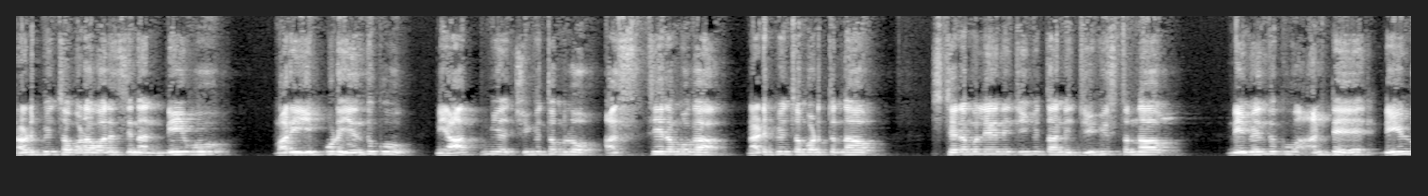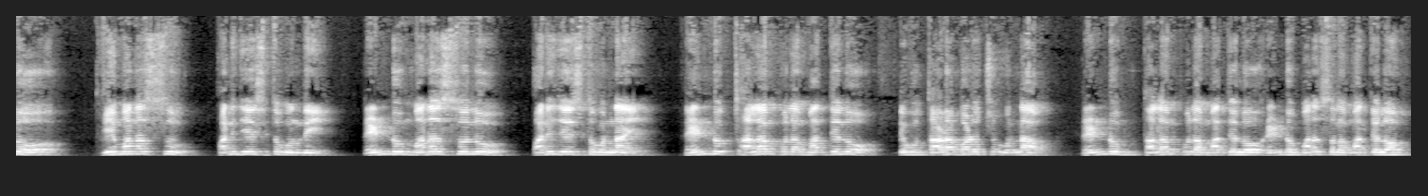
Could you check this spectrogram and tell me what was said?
నడిపించబడవలసిన నీవు మరి ఇప్పుడు ఎందుకు నీ ఆత్మీయ జీవితంలో అస్థిరముగా నడిపించబడుతున్నావు? స్థిరము లేని జీవితాన్ని జీవిస్తున్నావు. నీవెందుకు? అంటే నీలో ద్విమనస్సు పనిచేస్తూ ఉంది. రెండు మనస్సులు పనిచేస్తూ ఉన్నాయి. రెండు తలంపుల మధ్యలో నువ్వు తడబడుచు ఉన్నావు. రెండు తలంపుల మధ్యలో రెండు మనసుల మధ్యలో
